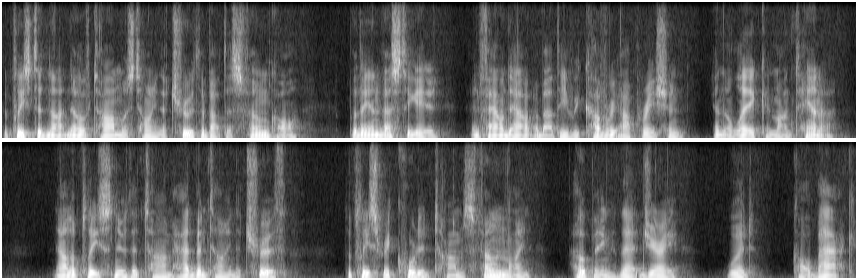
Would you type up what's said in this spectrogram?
The police did not know if Tom was telling the truth about this phone call, but they investigated and found out about the recovery operation in the lake in Montana. Now the police knew that Tom had been telling the truth. The police recorded Tom's phone line, hoping that Jerry would call back.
